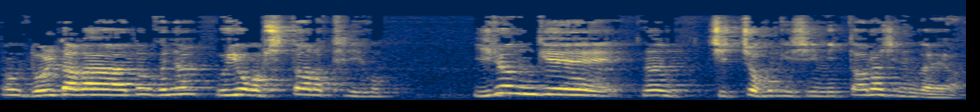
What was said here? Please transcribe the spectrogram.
어, 놀다가도 그냥 의욕 없이 떨어뜨리고 이런 게는 지적 호기심이 떨어지는 거예요.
